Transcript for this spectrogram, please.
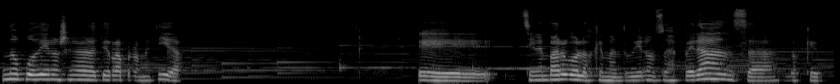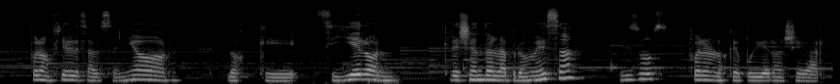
no pudieron llegar a la tierra prometida. Eh, sin embargo, los que mantuvieron su esperanza, los que fueron fieles al Señor, los que siguieron creyendo en la promesa, esos fueron los que pudieron llegar.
